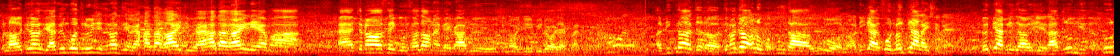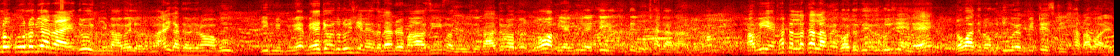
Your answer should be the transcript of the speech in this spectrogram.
မလာဘူးကျွန်တော်ရာသင်းကိုသူလို့ရှိရင်ကျွန်တော်ဒီဟာသာကားကြီးဒီဟာသာကားကြီးတွေကမှအဲကျွန်တော်စိတ်ကိုစားတောင်းနိုင်မဲ့ကားမျိုးကိုကျွန်တော်ရွေးပြီးတော့ရိုက်ပါတယ် အဓိကကျတော့ကျွန်တော်ကြောက်အဲ့လိုမပူတာဘူးပေါ့နော်အဓိကကိုလှုပ်ပြလိုက်ရှင်တယ်လှုပ်ပြပြီးသားလို့ရှိရင်ဒါသူတို့မြင်ကိုလှုပ်ကိုလှုပ်ပြတိုင်းသူတို့မြင်မှာပဲလို့အဲ့ဒီကကျတော့ကျွန်တော်အခုဒီမဲကျွန်တော်ဆိုလို့ရှိရင်လည်းဇလန်တွေမှာအစည်းမှာဆိုလို့ဒါကျွန်တော်တော့မရိုက်ဘူးလေတိတ်အစ်စ်ကိုထပ်တာတာပဲနော်နောက်ပြီးရင်ထပ်တက်လက်ထပ်လာမဲ့ခေါ်တဲ့တင်ဆိုလို့ရှိရင်လည်းတော့ကျွန်တော်မတူရဲ့ mid test တွေချထားပါတယ်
